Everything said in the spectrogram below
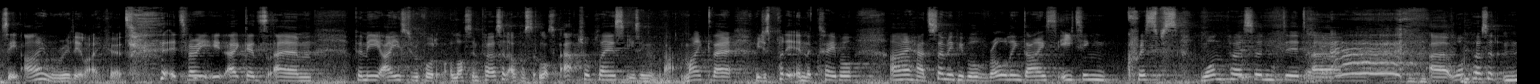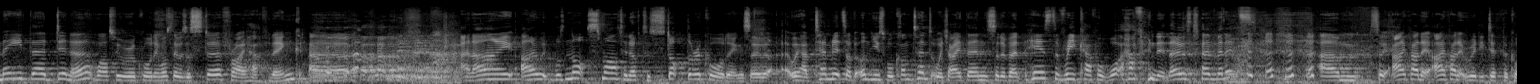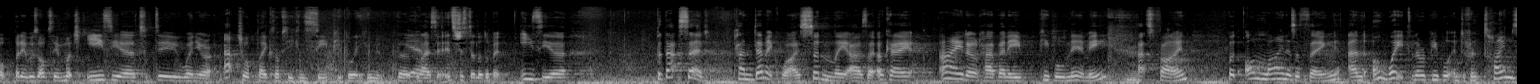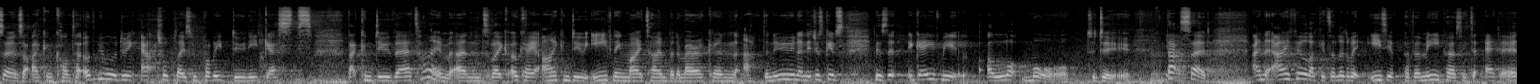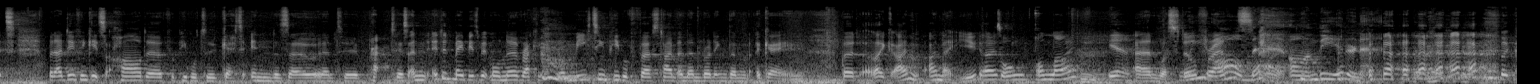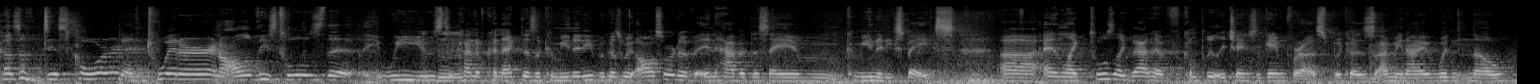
See, I really like it. it's very like it's um, for me. I used to record a lot in person. Of course, lots of actual players using that mic there. We just put it in the table. I had so many people rolling dice, eating crisps. One person did. Um, uh, one person made their dinner whilst we were recording. Whilst there was a stir fry happening, uh, and I, I was not smart enough to stop the recording. So we have ten minutes of unusable content, which I then sort of went, here's the recap of what happened in those ten minutes. Um, so I found it, I found it really difficult, but it was obviously much easier to do when you're at actual play because obviously you can see people, you can verbalize Yeah. it. It's just a little bit easier. But that said, pandemic wise, suddenly I was like, okay, I don't have any people near me. Mm. That's fine. But online is a thing, and oh wait, there are people in different time zones that I can contact. Other people are doing actual plays who probably do need guests that can do their time. And like, okay, I can do evening my time, but American afternoon, and it just gives it gave me a lot more to do. That said, and I feel like it's a little bit easier for me personally to edit, but I do think it's harder for people to get in the zone and to practice. And it did maybe it's a bit more nerve wracking you're meeting people for the first time and then running them again. But like I'm, I met you guys all online, hmm. Yeah. and we're still we friends. all met on the internet because of Discord and Twitter and all of these tools that we use Mm-hmm. to kind of connect as a community because we all sort of inhabit the same community space. Uh, and like tools like that have completely changed the game for us because I mean, I wouldn't know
